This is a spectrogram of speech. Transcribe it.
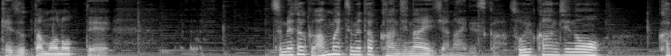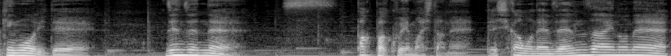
削ったものって冷たくあんまり冷たく感じないじゃないですか。そういう感じのかき氷で全然ねパクパク食えましたねでしかもねぜんざいのね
